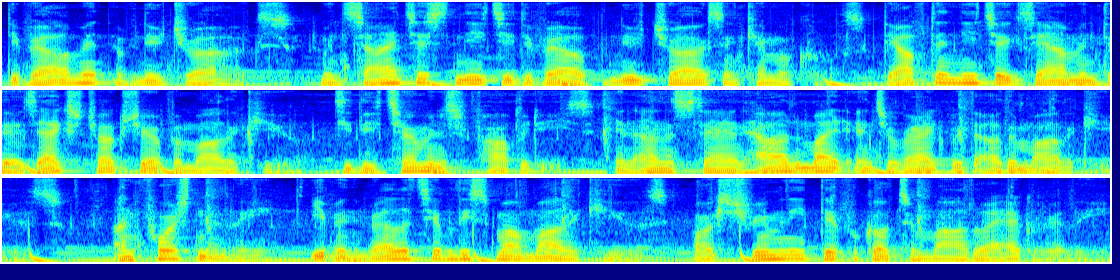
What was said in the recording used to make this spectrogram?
Development of new drugs. When scientists need to develop new drugs and chemicals, they often need to examine the exact structure of a molecule to determine its properties and understand how it might interact with other molecules. Unfortunately, even relatively small molecules are extremely difficult to model accurately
